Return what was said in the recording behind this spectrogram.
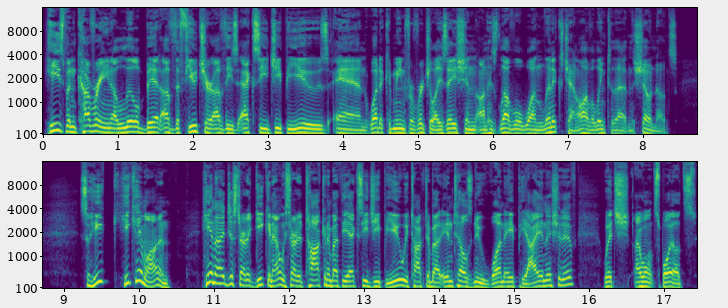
he's been covering a little bit of the future of these Xe GPUs and what it could mean for virtualization on his Level 1 Linux channel. I'll have a link to that in the show notes. So he he came on and he and I just started geeking out. We started talking about the Xe GPU. We talked about Intel's new oneAPI initiative, which I won't spoil. It's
